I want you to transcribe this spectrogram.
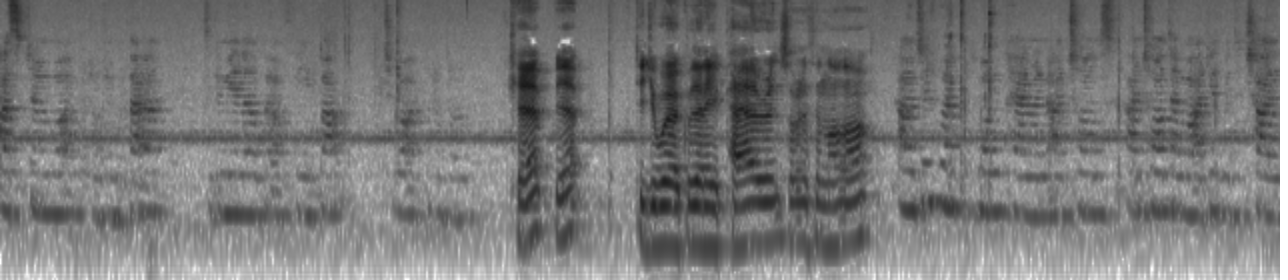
asked them what I could have done better to give me a little bit of feedback to what I could have done. Okay, yeah. Did you work with any parents or anything like that? I did work with one parent. I told I told them what I did with the child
